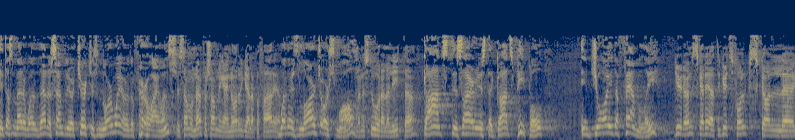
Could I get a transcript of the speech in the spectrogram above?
It doesn't matter whether that assembly or church is in Norway or the Faroe Islands, Det samme om den forsamlinga i Norge eller på Færøyene. whether it's large or small. Om den er stor eller lite. God's desire is that God's people enjoy the family, Gud ønsker det at Guds folk skal eh,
